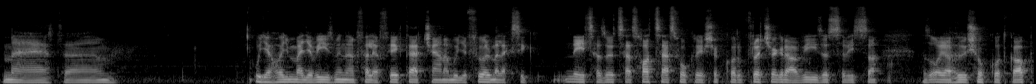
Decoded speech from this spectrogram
Mert uh, ugye, hogy megy a víz mindenfelé a féktárcsán, ugye fölmelegszik 400, 500, 600 fokra, és akkor fröcsög rá a víz össze-vissza, az olyan hősokkot kap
